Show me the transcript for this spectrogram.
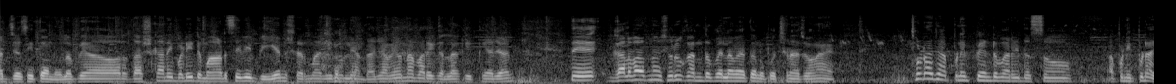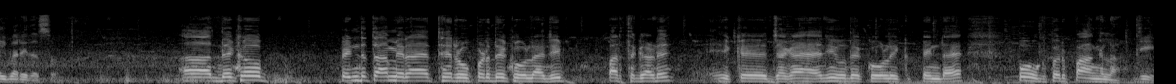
ਅੱਜ ਅਸੀਂ ਤੁਹਾਨੂੰ ਲੱਭਿਆ ਔਰ ਦਰਸ਼ਕਾਂ ਦੀ ਬੜੀ ਡਿਮਾਂਡ ਸੀ ਵੀ ਬੀਐਨ ਸ਼ਰਮਾ ਜੀ ਨੂੰ ਲਿਆਂਦਾ ਜਾਵੇ ਉਹਨਾਂ ਬਾਰੇ ਗੱਲਾਂ ਕੀਤੀਆਂ ਜਾਣ। ਤੇ ਗੱਲਬਾਤ ਨੂੰ ਸ਼ੁਰੂ ਕਰਨ ਤੋਂ ਪਹਿਲਾਂ ਮੈਂ ਤੁਹਾਨੂੰ ਪੁੱਛਣਾ ਚਾਹੁੰਦਾ ਹਾਂ। ਥੋੜਾ ਜਿਹਾ ਆਪਣੇ ਪਿੰਡ ਬਾਰੇ ਦੱਸੋ ਆਪਣੀ ਪੜ੍ਹਾਈ ਬਾਰੇ ਦੱਸੋ। ਦੇਖੋ ਪਿੰਡ ਤਾਂ ਮੇਰਾ ਇੱਥੇ ਰੋਪੜ ਦੇ ਕੋਲ ਹੈ ਜੀ ਪਰਥਗੜ ਇੱਕ ਜਗ੍ਹਾ ਹੈ ਜੀ ਉਹਦੇ ਕੋਲ ਇੱਕ ਪਿੰਡ ਹੈ ਭੋਗਪੁਰ ਭਾਂਗਲਾ। ਜੀ।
